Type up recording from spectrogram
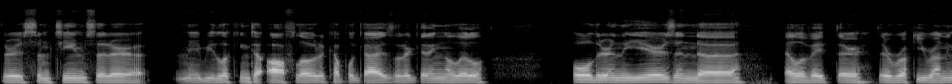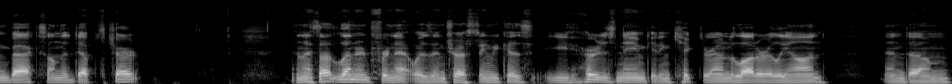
there is some teams that are maybe looking to offload a couple guys that are getting a little older in the years and uh, elevate their, their rookie running backs on the depth chart. And I thought Leonard Fournette was interesting because he heard his name getting kicked around a lot early on. And um,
